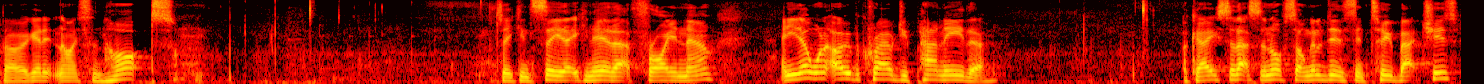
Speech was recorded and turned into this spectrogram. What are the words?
So I get it nice and hot. So you can see that, you can hear that frying now. And you don't want to overcrowd your pan either. Okay, so that's enough. So I'm going to do this in two batches.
